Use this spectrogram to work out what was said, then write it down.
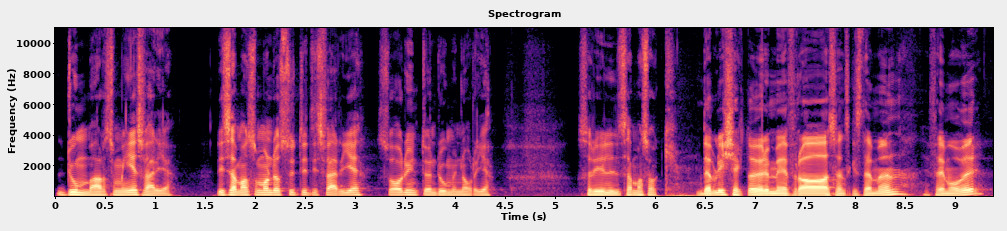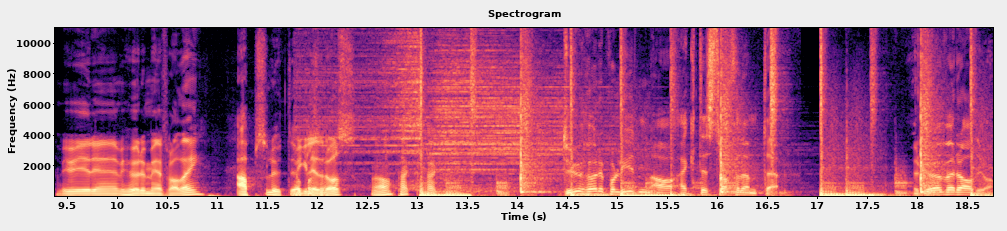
domar som är i Sverige. Det är samma som om du har suttit i Sverige så har du inte en dom i Norge. Så det är lite samma sak. Det blir kjekt å høre mer fra svenske stemmen fremover. Vi eh, vi hører mer fra deg. Absolut. Vi gleder oss. Ja, takk, takk. Du hører på lyden av ekte straffedømte. Røverradio.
